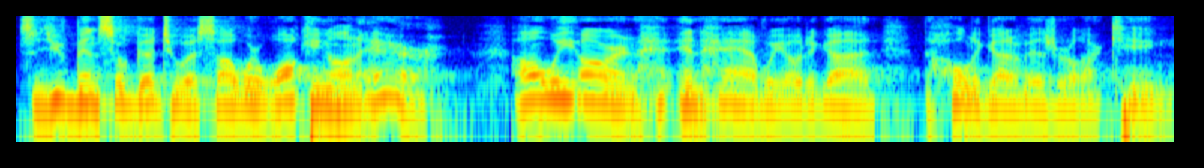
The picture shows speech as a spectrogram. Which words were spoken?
So You've been so good to us all. We're walking on air. All we are and have, we owe to God, the Holy God of Israel, our King.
